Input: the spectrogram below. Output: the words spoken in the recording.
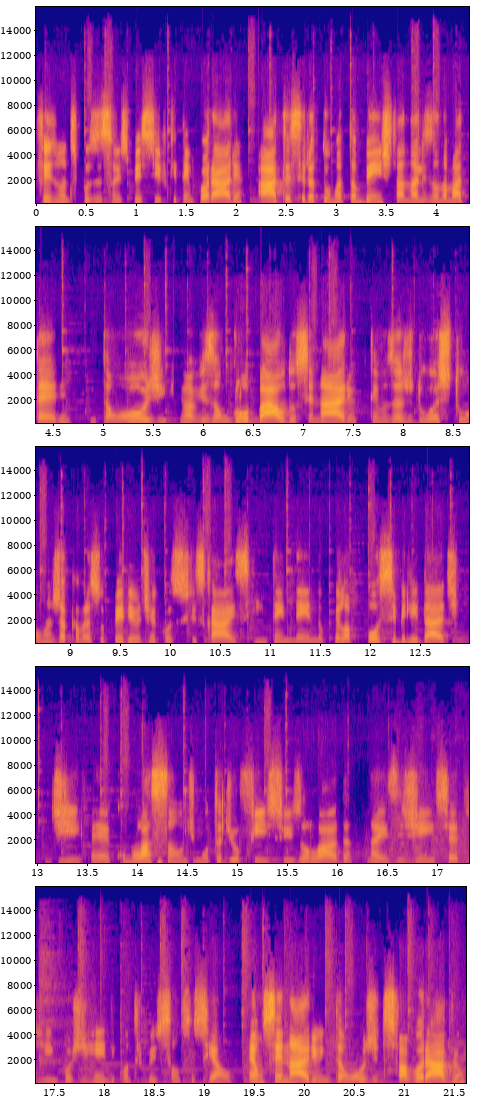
fez uma disposição específica e temporária, a terceira turma também está analisando a matéria. Então, hoje, em uma visão global do cenário, temos as duas turmas da Câmara Superior de Recursos Fiscais entendendo pela possibilidade de é, acumulação de multa de ofício isolada na exigência de imposto de renda e contribuição social. É um cenário, então, hoje desfavorável,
